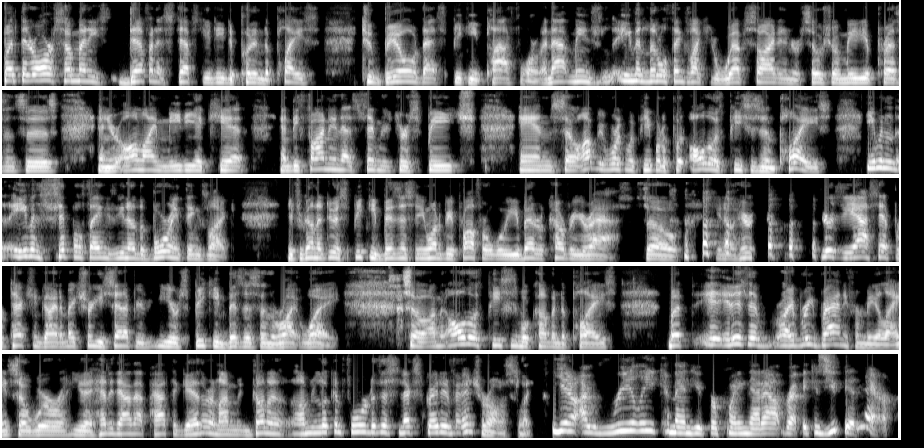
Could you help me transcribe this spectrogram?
but there are so many definite steps you need to put into place to build that speaking platform. And that means even little things like your website and your social media presences and your online media kit and defining that signature speech. And so I'll be working with people to put all those pieces in place, even even simple things, you know, the boring things like if you're going to do a speaking business and you want to be profitable, well, you better cover your ass. So, you know, here, here's the asset protection guy to make sure you set up your, your speaking business in the right way. So, I mean, all those pieces will come into place. But it, it is a, a rebranding for me, Elaine. So we're you know headed down that path together, and I'm gonna I'm looking forward to this next great adventure. Honestly, you know, I really commend you for pointing that out, Bret, because you've been there,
